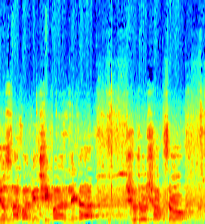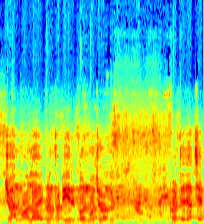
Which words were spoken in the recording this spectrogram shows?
জ্যোৎস্না পারভিন শিফার লেখা শুধু স্বপ্ন জন্মলয় গ্রন্থটির উন্মোচন করতে যাচ্ছেন।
